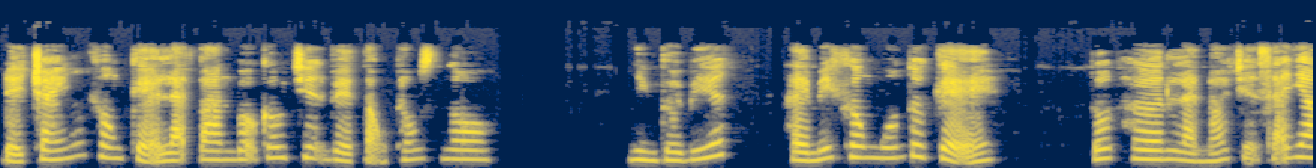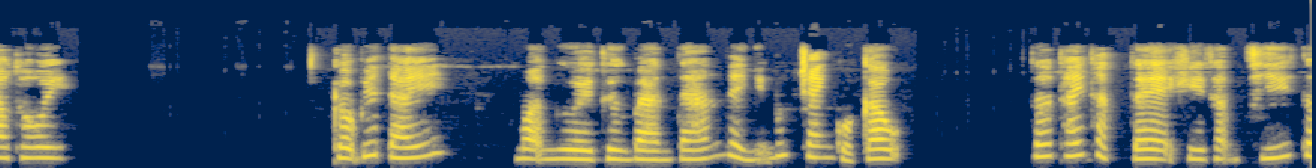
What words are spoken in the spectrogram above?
để tránh không kể lại toàn bộ câu chuyện về Tổng thống Snow. Nhưng tôi biết, thầy Mick không muốn tôi kể. Tốt hơn là nói chuyện xã giao thôi. Cậu biết đấy, mọi người thường bàn tán về những bức tranh của cậu. Tớ thấy thật tệ khi thậm chí tớ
